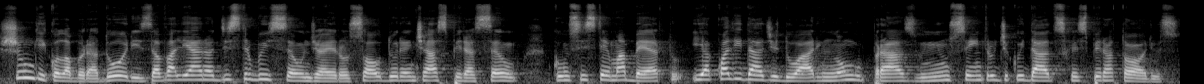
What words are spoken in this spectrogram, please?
Chung e colaboradores avaliaram a distribuição de aerossol durante a aspiração com sistema aberto e a qualidade do ar em longo prazo em um centro de cuidados respiratórios.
